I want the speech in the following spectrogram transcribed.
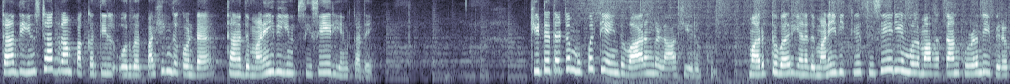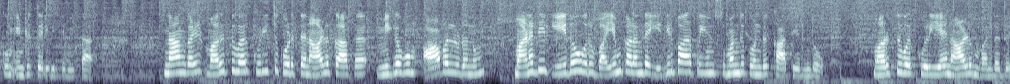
தனது இன்ஸ்டாகிராம் பக்கத்தில் ஒருவர் பகிர்ந்து கொண்ட தனது மனைவியின் சிசேரியன் கதை. கிட்டத்தட்ட முப்பத்தி ஐந்து வாரங்கள் ஆகியிருக்கும். மருத்துவர் எனது மனைவிக்கு சிசேரியன் மூலமாகத்தான் குழந்தை பிறக்கும் என்று தெரிவித்துவிட்டார் நாங்கள் மருத்துவர் குறித்து கொடுத்த நாளுக்காக மிகவும் ஆவலுடனும் மனதில் ஏதோ ஒரு பயம் கலந்த எதிர்பார்ப்பையும் சுமந்து கொண்டு காத்திருந்தோம். மருத்துவர் கூறிய நாளும் வந்தது.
